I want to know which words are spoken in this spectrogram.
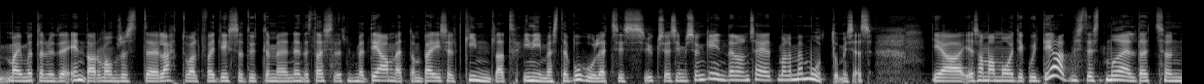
ma ei mõtle nüüd enda arvamusest lähtuvalt, vaid lihtsalt ütleme nendest asjadest, mis me teame, et on päriselt kindlad inimeste puhul, et siis üks asi, mis on kindel, on see, et me oleme muutumises. ja, ja samamoodi kui teadmistest mõelda, et see on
